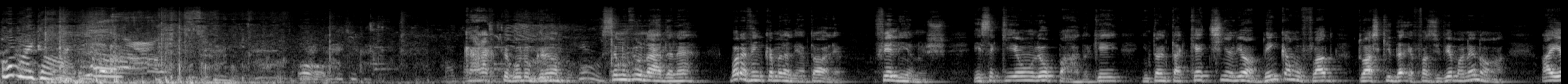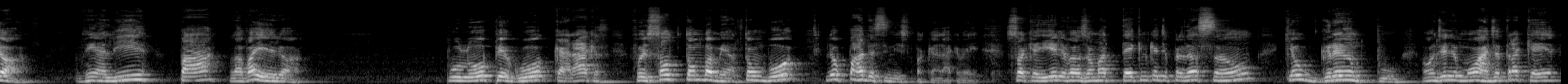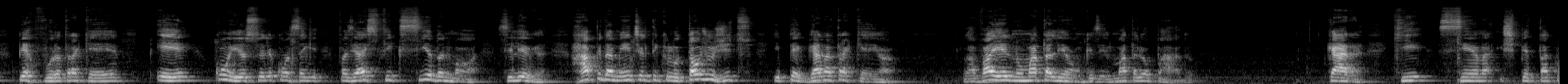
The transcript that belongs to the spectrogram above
Oh my god! Caraca, pegou no grampo. Você não viu nada, né? Bora ver em câmera lenta, olha. Felinos. Esse aqui é um leopardo, ok? Então ele tá quietinho ali, ó, bem camuflado. Tu acha que é fácil de ver, mas não é não, ó. Aí, ó, vem ali, pá, lá vai ele, ó. Pulou, pegou, caraca, foi só o tombamento. Tombou, leopardo é sinistro pra caraca, velho. Só que aí ele vai usar uma técnica de predação, que é o grampo, onde ele morde a traqueia, perfura a traqueia e com isso ele consegue fazer a asfixia do animal, ó. Se liga, rapidamente ele tem que lutar o jiu-jitsu e pegar na traqueia, ó. Lá vai ele no mata-leão, quer dizer, mata-leopardo. Cara, que cena espetacular.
